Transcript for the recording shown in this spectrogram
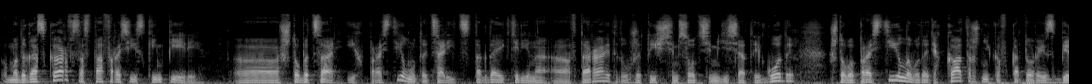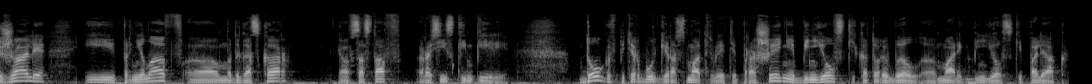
Мадагаскар в состав Российской империи. Э, чтобы царь их простил, ну, то царица тогда Екатерина II, э, это уже 1770-е годы, чтобы простила вот этих каторжников, которые сбежали и приняла в э, Мадагаскар в состав Российской империи. Долго в Петербурге рассматривали эти прошения. Беньевский, который был, э, Марик Беньевский, поляк,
